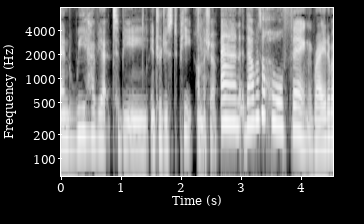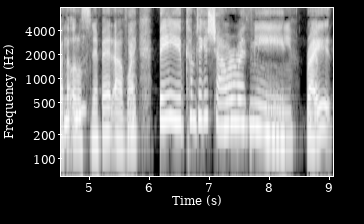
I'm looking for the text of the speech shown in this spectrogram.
and we have yet to be introduced to Pete on the show. And that was a whole thing, right? About that little snippet of like, babe, come take a shower with me, right?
